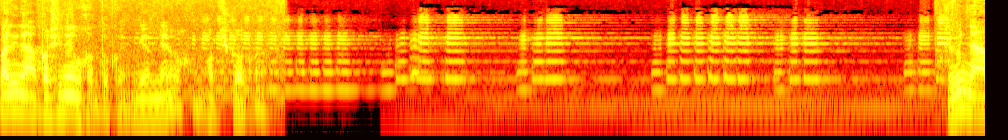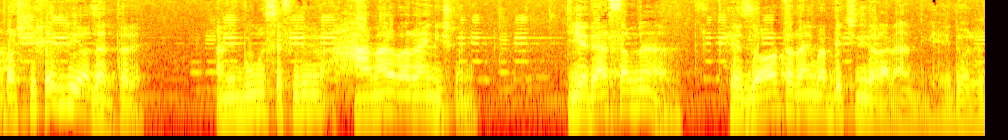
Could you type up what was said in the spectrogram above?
ولی نقاشی نمی‌خواد بکنیم. میگم نمی‌خوام. می‌خوام چیکار کنم؟ ببین نقاشی خیلی ریاضت داره. همین بوم سفید همه رو باید رنگش کنی. یه دستم نه هزار تا رنگ باید بچینی به قلم دیگه. هی دوره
